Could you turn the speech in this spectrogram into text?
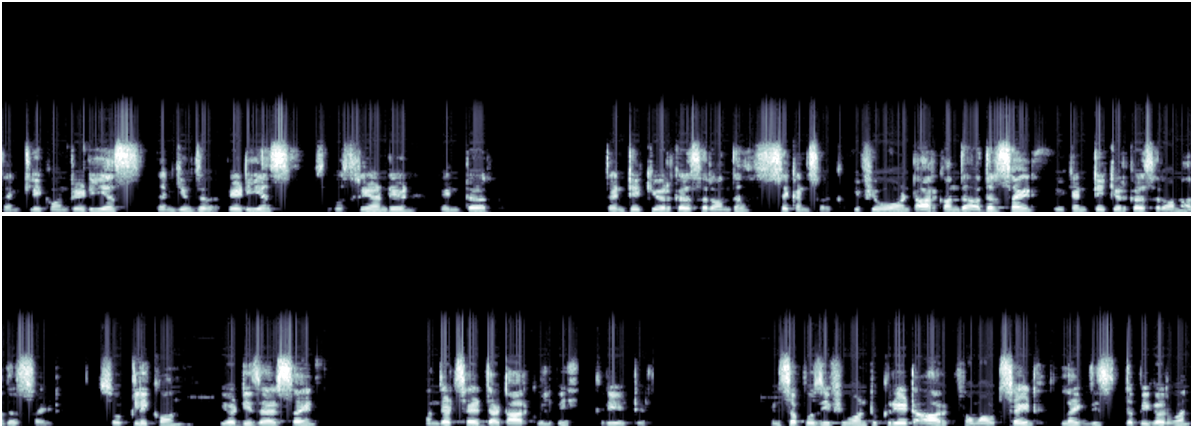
Then click on radius. Then give the radius. Suppose 300. Enter. Then take your cursor on the second circle. If you want arc on the other side, you can take your cursor on other side. So click on your desired side. On that side that arc will be created and suppose if you want to create arc from outside like this the bigger one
